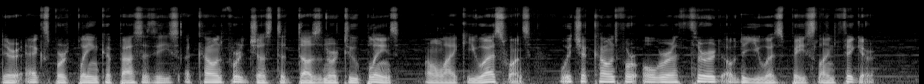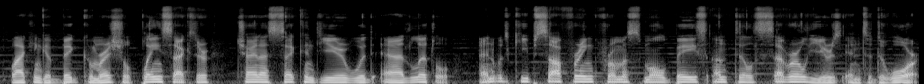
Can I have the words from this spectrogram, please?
Their export plane capacities account for just a dozen or two planes, unlike US ones, which account for over a third of the US baseline figure. Lacking a big commercial plane sector, China's second year would add little and would keep suffering from a small base until several years into the war.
